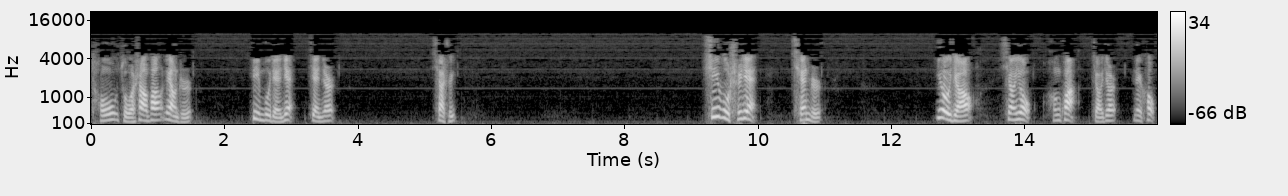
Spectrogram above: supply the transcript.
头左上方亮指，并步点剑，剑尖下垂，虚步持剑，前指，右脚向右横跨，脚尖内扣，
